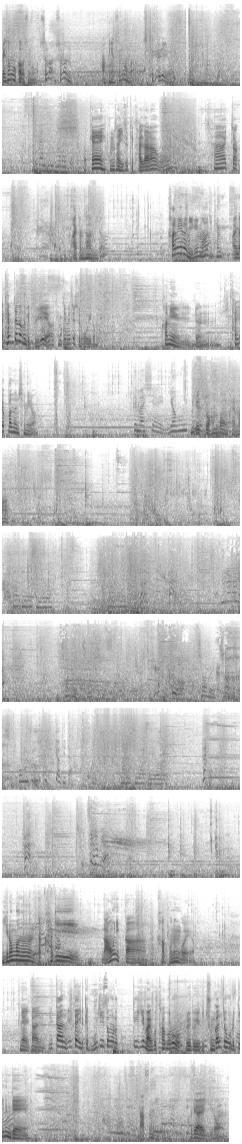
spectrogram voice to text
뺏어 먹을까봐 쓴 건가? 스마, 스마는 아 그냥 쓴 건가? 스택 줄이려고? 오케이 금사 2스택 달달하고. 살짝. 아 감사합니다. 카밀은 이길만 하지. 템 아니 그니까 템 뜨면 근데 불리해요. 템 뜨면 뜰수록 오히려 카밀은 탄력 받는 챔이라 미드. 쪽 한 번 갈만하다 노려. 적을 처치했습니다. 적을 처치했습니다. 공중 폭격이다. 이런 거는 딱 각이 나오니까 가 보는 거예요. 그냥 일단 일단 일단 이렇게 무지성으로 뛰지 말고 탑으로 그래도 이렇게 중간 쪽으로 뛰는 게 낫습니다. 그래야 이런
